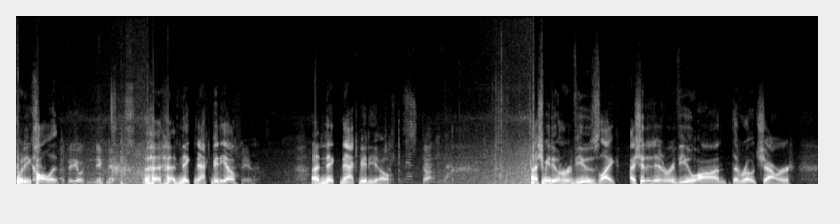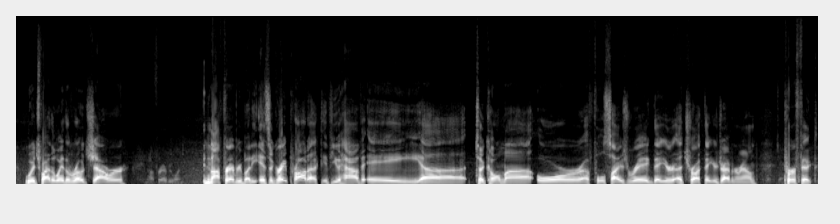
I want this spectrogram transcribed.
what do you call it? A video with knickknacks. a knickknack video? A knickknack video. I should be doing reviews. Like, I should have did a review on the road shower, which by the way, the road shower. Not for everyone. Not for everybody. It's a great product if you have a uh, Tacoma or a full-size rig that you're, a truck that you're driving around, perfect.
